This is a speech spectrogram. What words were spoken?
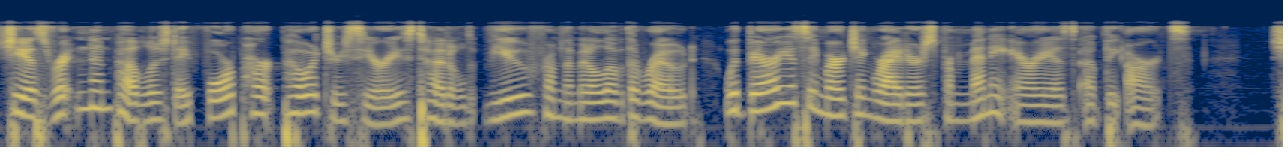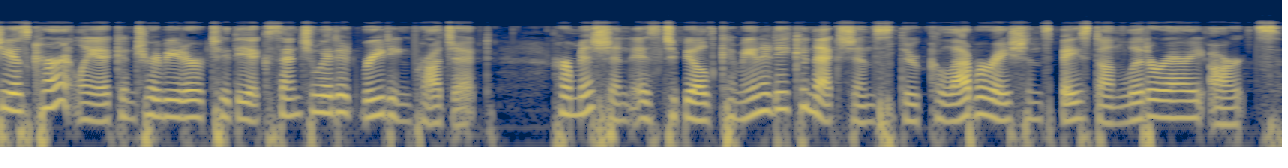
She has written and published a four part poetry series titled View from the Middle of the Road, with various emerging writers from many areas of the arts. She is currently a contributor to the Accentuated Reading Project. Her mission is to build community connections through collaborations based on literary arts.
